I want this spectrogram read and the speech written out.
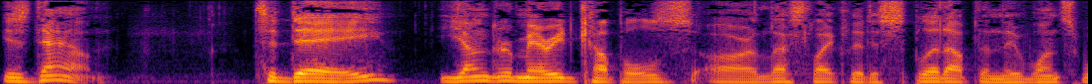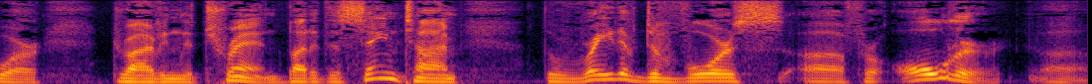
is down. Today, younger married couples are less likely to split up than they once were, driving the trend. But at the same time, the rate of divorce uh, for older, uh,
